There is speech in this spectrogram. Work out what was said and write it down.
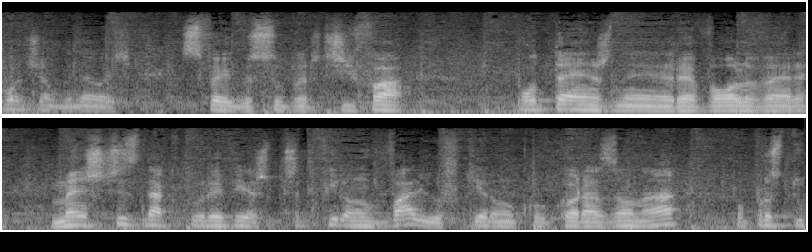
pociągnąłeś swojego super chiefa. Potężny rewolwer. Mężczyzna, który wiesz, przed chwilą walił w kierunku Corazona, po prostu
